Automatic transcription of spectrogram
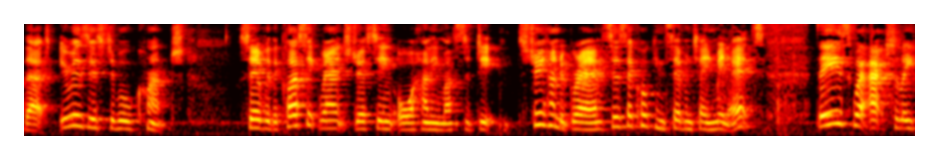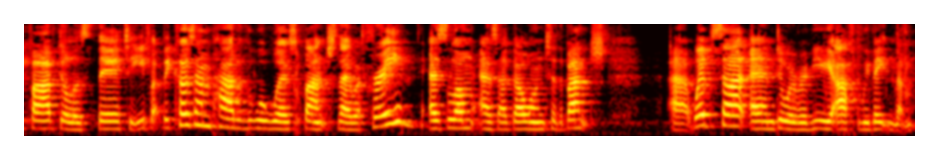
that irresistible crunch. Serve with a classic ranch dressing or honey mustard dip. It's 200 grams, says they cook in 17 minutes. These were actually $5.30, but because I'm part of the Woolworths bunch, they were free as long as I go onto the bunch uh, website and do a review after we've eaten them.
